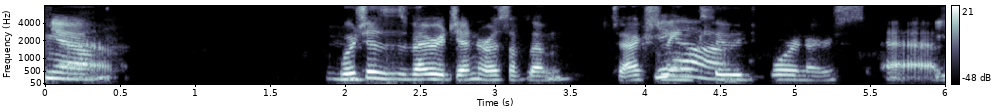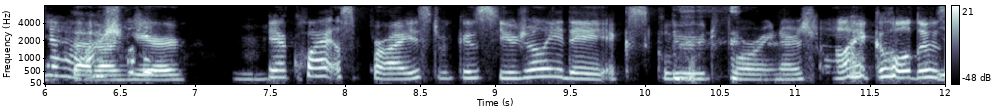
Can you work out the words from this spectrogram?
Yeah. uh, which is very generous of them to actually Yeah. include foreigners um, Yeah, that are actually- here. Yeah, quite surprised because usually they exclude foreigners from like all those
